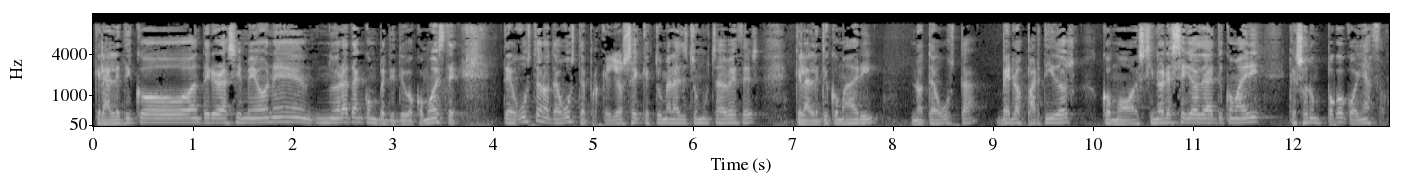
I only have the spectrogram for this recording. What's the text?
que, el Atlético anterior a Simeone no era tan competitivo como este. Te guste o no te guste, porque yo sé que tú me lo has dicho muchas veces, que el Atlético Madrid no te gusta ver los partidos como si no eres seguidor del Atlético Madrid, que son un poco coñazo.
